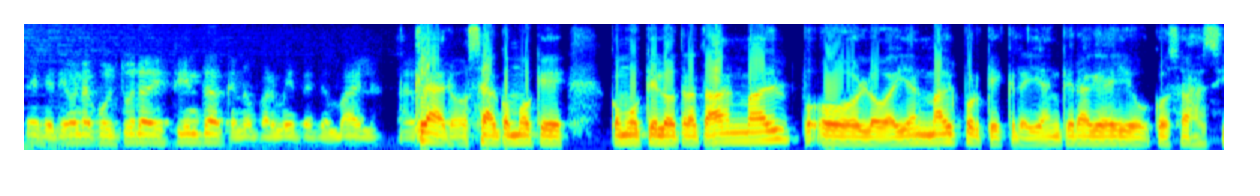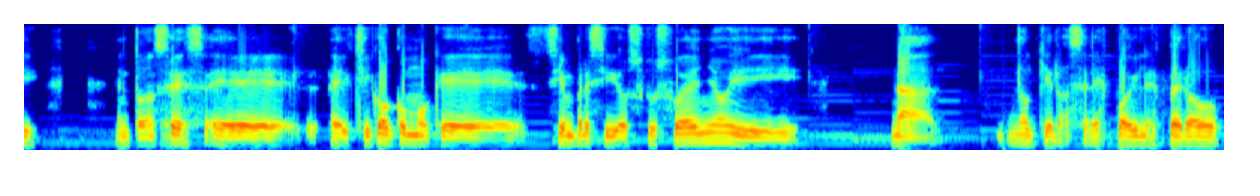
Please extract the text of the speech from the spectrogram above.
Sí, que tiene una cultura distinta que no permite que baile. Claro, o sea, como que, como que lo trataban mal o lo veían mal porque creían que era gay o cosas así. Entonces, eh, el chico como que siempre siguió su sueño y nada, no quiero hacer spoilers, pero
